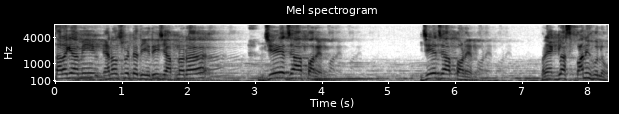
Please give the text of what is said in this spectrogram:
তার আগে আমি অ্যানাউন্সমেন্টটা দিয়ে দিই যে আপনারা যে যা পারেন, যে যা পারেন মানে এক গ্লাস পানি হলেও,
